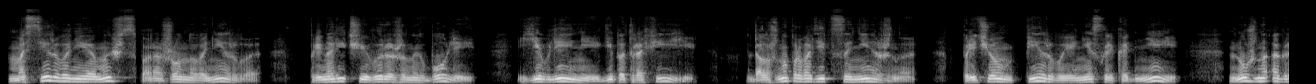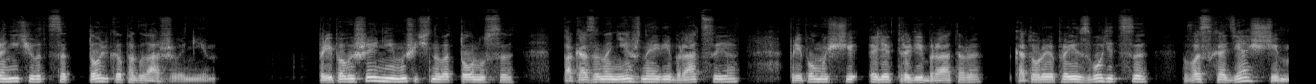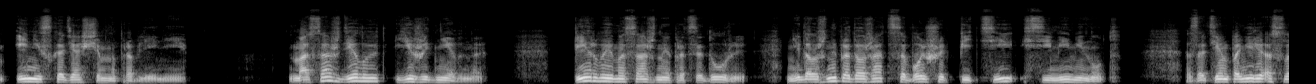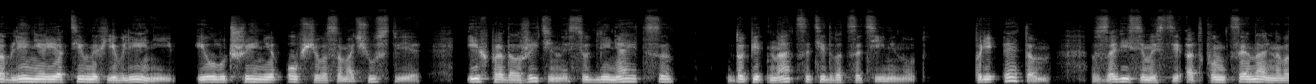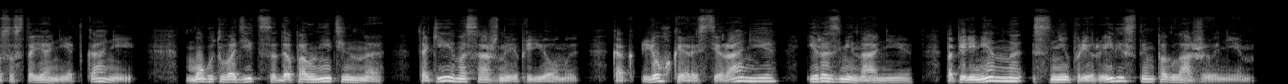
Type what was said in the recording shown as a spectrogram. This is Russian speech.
Массирование мышц пораженного нерва при наличии выраженных болей, явлений гипотрофии должно проводиться нежно, причем первые несколько дней нужно ограничиваться только поглаживанием. При повышении мышечного тонуса показана нежная вибрация при помощи электровибратора, которая производится в восходящем и нисходящем направлении. Массаж делают ежедневно. Первые массажные процедуры не должны продолжаться больше 5-7 минут. Затем, по мере ослабления реактивных явлений и улучшения общего самочувствия, их продолжительность удлиняется до 15-20 минут. При этом, в зависимости от функционального состояния тканей, могут вводиться дополнительно такие массажные приемы, как легкое растирание и разминание, попеременно с непрерывистым поглаживанием.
